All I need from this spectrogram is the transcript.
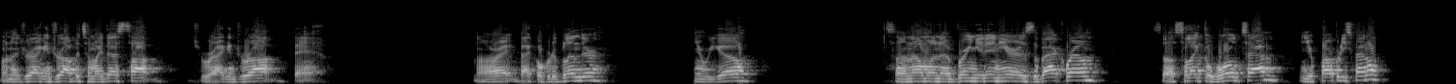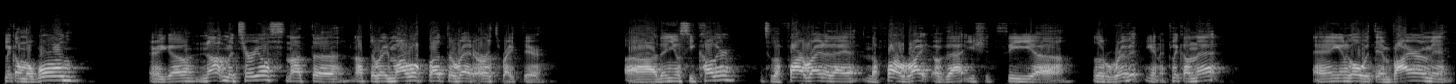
I'm gonna drag and drop it to my desktop. Drag and drop, bam. All right, back over to Blender. Here we go. So now I'm gonna bring it in here as the background. So select the World tab in your Properties panel. Click on the World. There you go. Not Materials, not the not the red marble, but the red Earth right there. Uh, then you'll see Color. To the far right of that, in the far right of that, you should see uh, a little rivet. You're gonna click on that, and you're gonna go with Environment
